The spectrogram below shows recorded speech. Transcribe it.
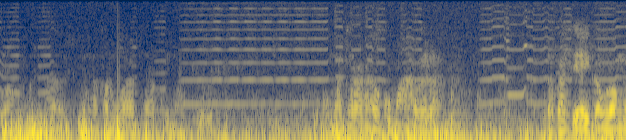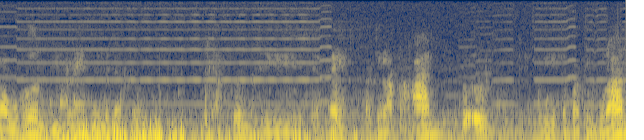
orang bisa keluar salakina kumaha carana eh, kumaha we lah. Da pasti ai ka urang wawuheun kumaha nih bedakeun bedakeun si teteh kecelakaan di tempat hiburan.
